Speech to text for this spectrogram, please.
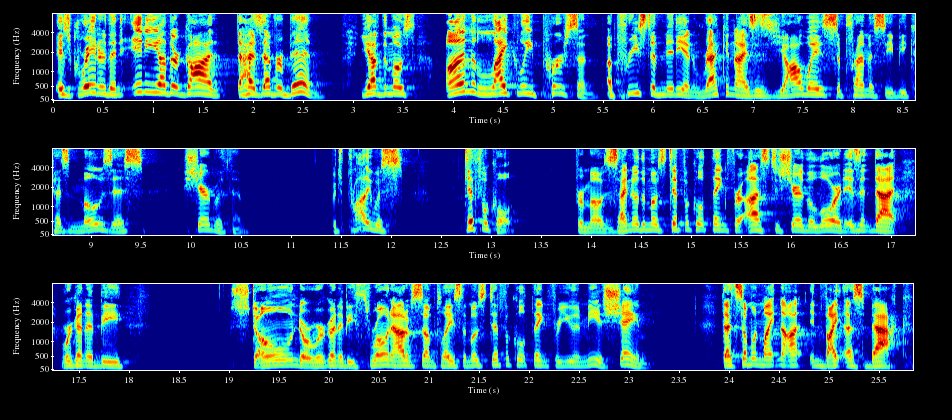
is greater than any other God that has ever been. You have the most unlikely person, a priest of Midian, recognizes Yahweh's supremacy because Moses shared with him, which probably was difficult for Moses. I know the most difficult thing for us to share the Lord isn't that we're going to be stoned or we're going to be thrown out of some place. The most difficult thing for you and me is shame. That someone might not invite us back,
